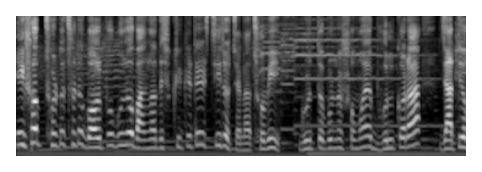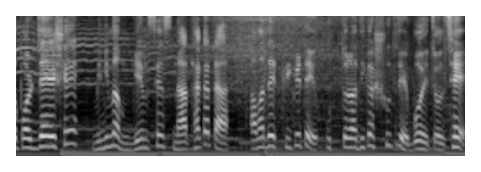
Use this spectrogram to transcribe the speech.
এইসব ছোট ছোট গল্পগুলো বাংলাদেশ ক্রিকেটের চিরচেনা ছবি। গুরুত্বপূর্ণ সময়ে ভুল করা, জাতীয় পর্যায়ে এসে মিনিমাম গেম সেন্স না থাকাটা আমাদের ক্রিকেটে উত্তরাধিকার সূত্রে বয়ে চলছে।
